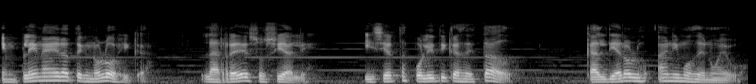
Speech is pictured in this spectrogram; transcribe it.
En plena era tecnológica, las redes sociales y ciertas políticas de Estado caldearon los ánimos de nuevo.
